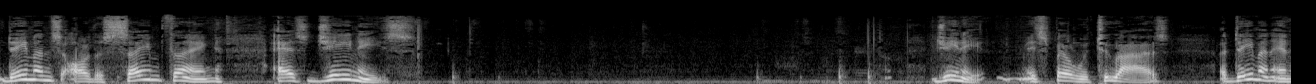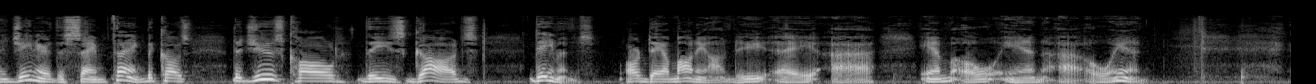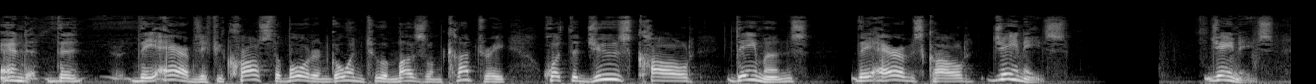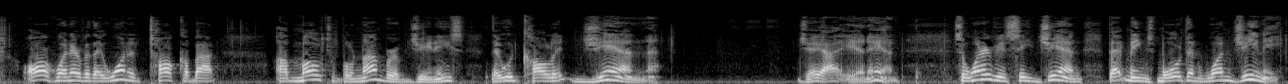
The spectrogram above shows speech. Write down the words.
Demons are the same thing as genies. Genie, it's spelled with two eyes. A demon and a genie are the same thing because the Jews called these gods demons or daimonion, D A I M O N I O N. And the the Arabs, if you cross the border and go into a Muslim country, what the Jews called demons, the Arabs called genies. Genies. Or whenever they wanted to talk about a multiple number of genies, they would call it jinn. J I N N. So whenever you see jinn, that means more than one genie.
